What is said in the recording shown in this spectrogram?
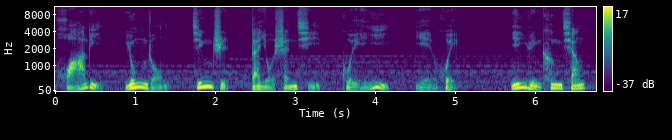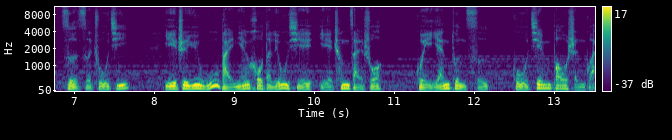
华丽、雍容、精致、但又神奇、诡异、隐晦，音韵铿锵，字字珠玑，以至于五百年后的刘勰也称赞说：“诡言顿辞，故兼包神怪；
